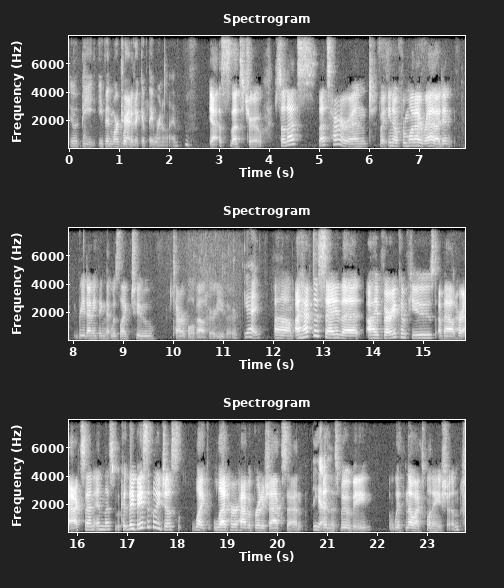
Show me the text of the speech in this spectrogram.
it would be even more tragic if they weren't alive. Yes, that's true. So that's that's her and but you know, from what I read, I didn't read anything that was like too terrible about her either. Yay. Um, I have to say that I'm very confused about her accent in this because they basically just like let her have a British accent Yeah. in this movie with no explanation.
